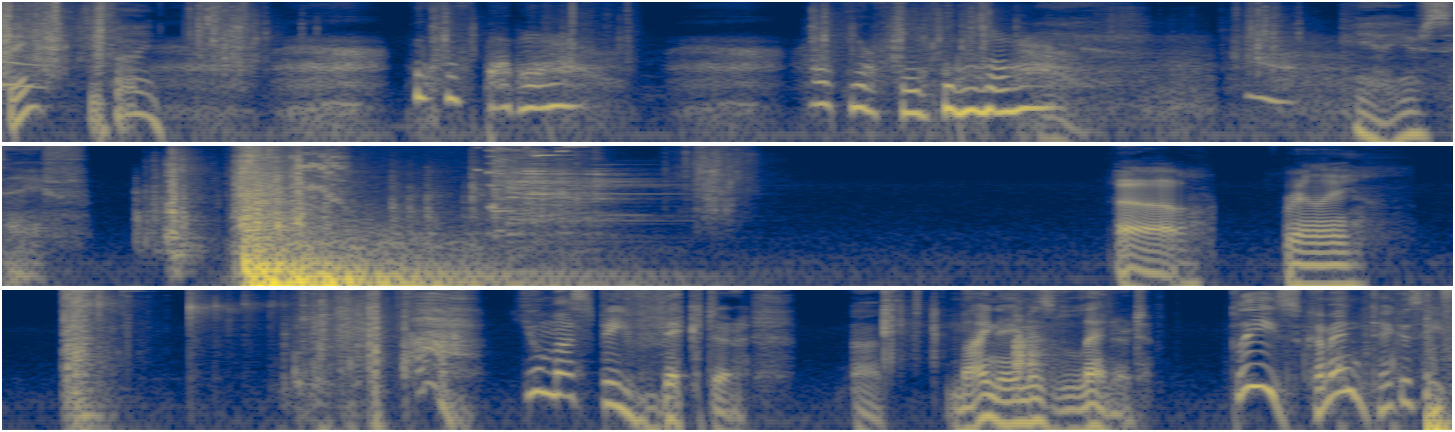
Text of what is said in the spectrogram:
See? You're fine. This is better. I feel safe in here. Yeah, you're safe. Oh, really? Ah, you must be Victor. Uh, my name is Leonard. Please, come in, take a seat.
